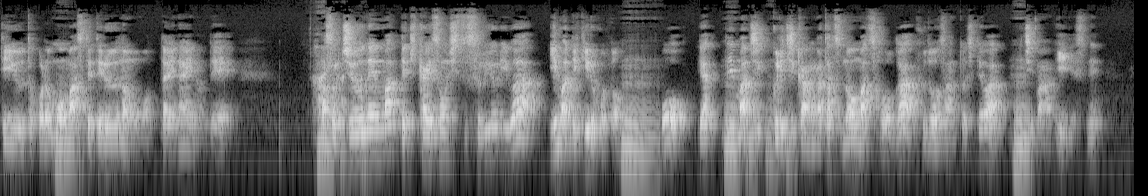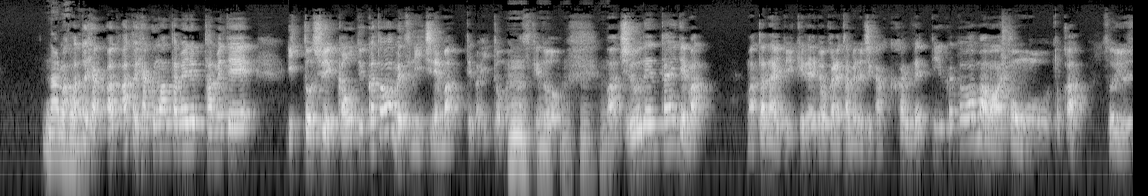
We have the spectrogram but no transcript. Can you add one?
ていうところも、うんまあ捨ててるのももったいないので、はいまあその10年待って機械損失するよりは、今できることうん。をやって、うんまあじっくり時間が経つのを待つ方が不動産としてはうん一番いいですね。なるほど。まああと100、ああと100万貯める、貯めて一等収益買おうという方は別に1年待ってばいいと思いますけど、うんうんうんうんまあ10年単位で待待たないといけないでお金貯める時間かかるねっていう方は、まあ、まあ本をとか、そういう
